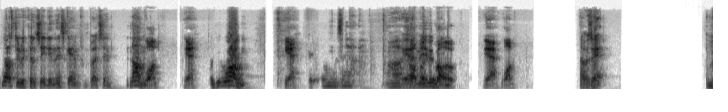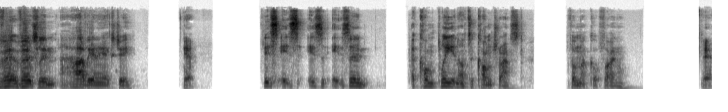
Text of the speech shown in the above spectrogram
shots did we concede in this game from pressing? None. One. Yeah. Was it one? Yeah. When was that? Oh yeah, Robert- maybe one. Yeah. One. That was it. Vir- virtually hardly any XG. Yeah. It's it's it's it's a a complete and utter contrast from that cup final. Yeah.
